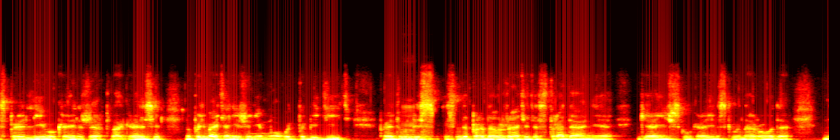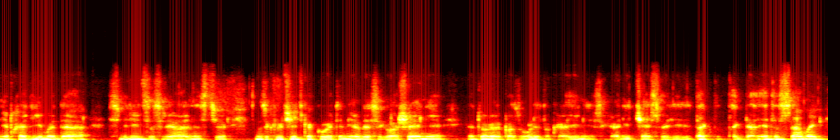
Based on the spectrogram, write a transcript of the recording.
справедливо, Украина жертва агрессии, но, понимаете, они же не могут победить. Поэтому mm-hmm. бессмысленно продолжать это страдания героического украинского народа. Необходимо, да, смириться с реальностью, заключить какое-то мирное соглашение, которое позволит Украине сохранить часть своей и так, так далее. Это самый,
